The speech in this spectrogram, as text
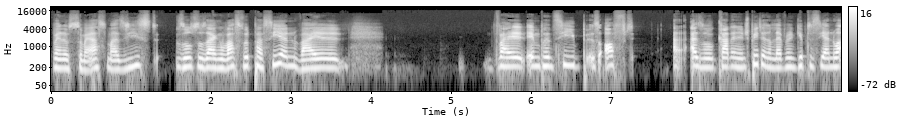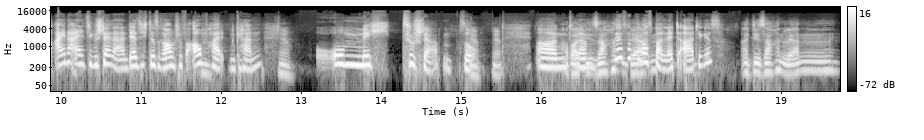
wenn du es zum ersten Mal siehst, sozusagen, was wird passieren, weil weil im Prinzip es oft, also gerade in den späteren Leveln gibt es ja nur eine einzige Stelle, an der sich das Raumschiff aufhalten kann, Ja. um nicht zu sterben. So. Ja, ja. Und Aber die ähm, Sachen das hat so was werden- Ballettartiges. Äh, Die Sachen werden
